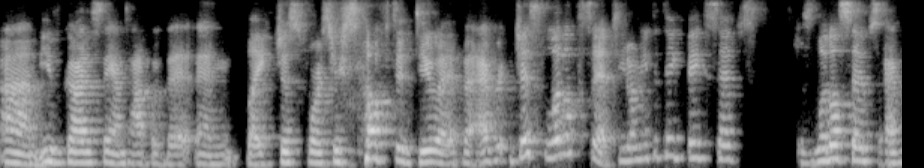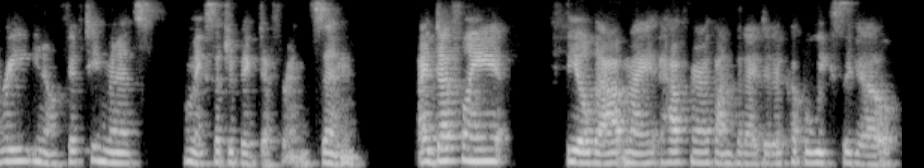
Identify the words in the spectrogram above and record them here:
um, you've got to stay on top of it and like just force yourself to do it. But every just little sips. You don't need to take big sips. Just little sips every you know 15 minutes will make such a big difference. And I definitely feel that my half marathon that I did a couple weeks ago.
